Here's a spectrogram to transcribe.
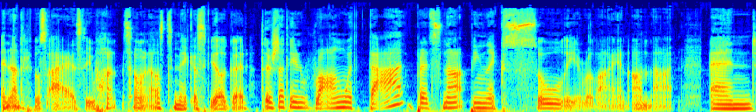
in other people's eyes. We want someone else to make us feel good. There's nothing wrong with that, but it's not being like solely reliant on that. And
